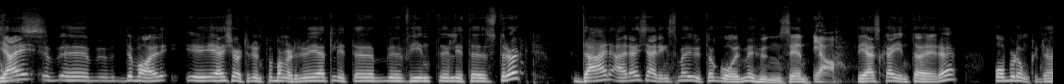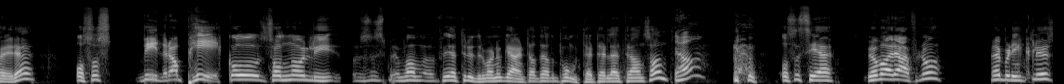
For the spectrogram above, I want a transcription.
Jeg, eh, det var, jeg kjørte rundt på Manglerud i et lite, fint lite strøk. Der er ei kjerring som er ute og går med hunden sin. Ja. Jeg skal inn til høyre, og blunker til høyre, og så begynner å peke og sånn og ly... For jeg trodde det var noe gærent at jeg hadde punktert eller et eller annet sånt. ja. Og så sier jeg ja, hva er det her for noe? Med blinklys?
